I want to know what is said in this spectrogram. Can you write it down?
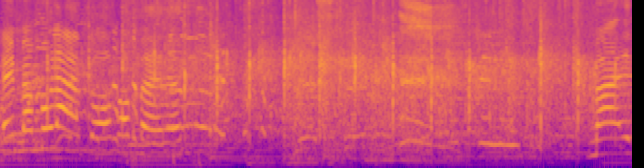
È imbambolato? Va bene. Ma eh,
